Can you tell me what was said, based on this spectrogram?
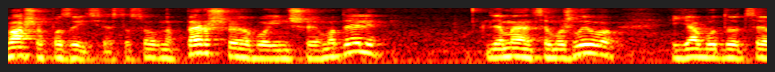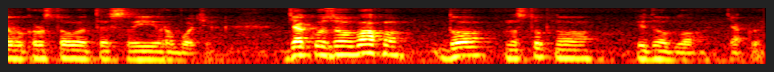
ваша позиція стосовно першої або іншої моделі. Для мене це можливо, і я буду це використовувати в своїй роботі. Дякую за увагу. До наступного відеоблогу. Дякую.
